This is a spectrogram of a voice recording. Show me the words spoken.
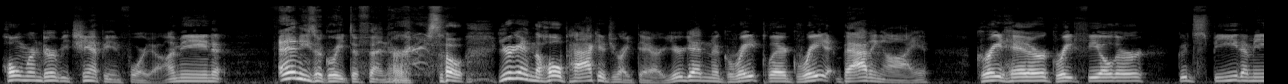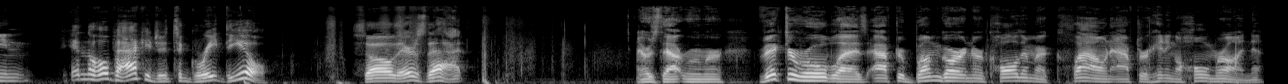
home run derby champion for you. I mean, and he's a great defender. So you're getting the whole package right there. You're getting a great player, great batting eye, great hitter, great fielder, good speed. I mean, you're getting the whole package. It's a great deal. So there's that. There's that rumor. Victor Robles, after Bumgarner called him a clown after hitting a home run,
